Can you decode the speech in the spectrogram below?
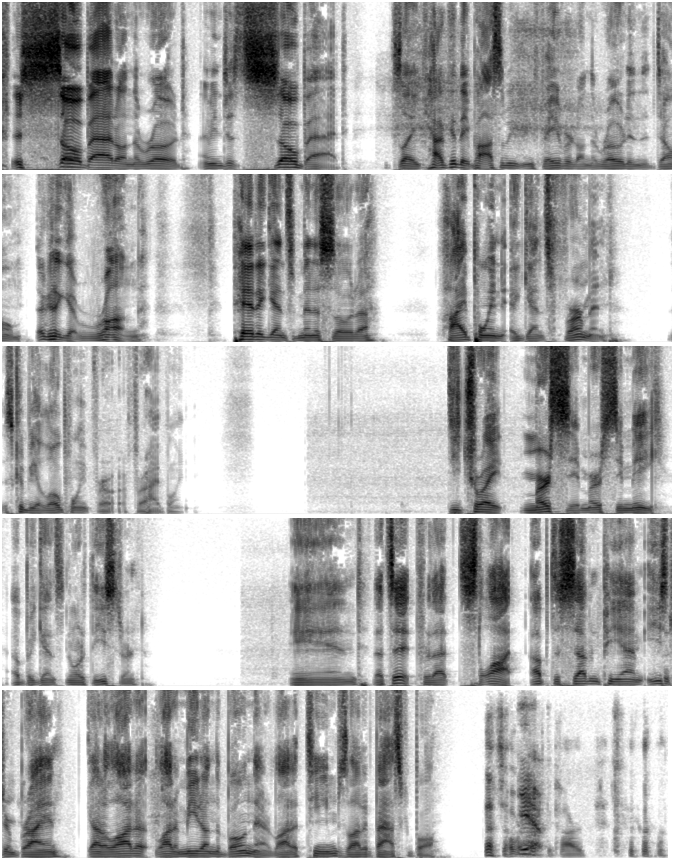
they're so bad on the road. I mean, just so bad. It's like, how could they possibly be favored on the road in the dome? They're going to get rung. Pitt against Minnesota, High Point against Furman. This could be a low point for for High Point. Detroit, mercy, mercy me, up against Northeastern. And that's it for that slot. Up to 7 p.m. Eastern, Brian. Got a lot of lot of meat on the bone there. A lot of teams, a lot of basketball. That's over Yeah. half the card.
